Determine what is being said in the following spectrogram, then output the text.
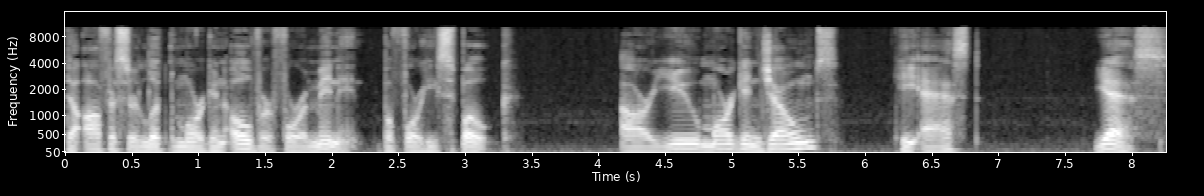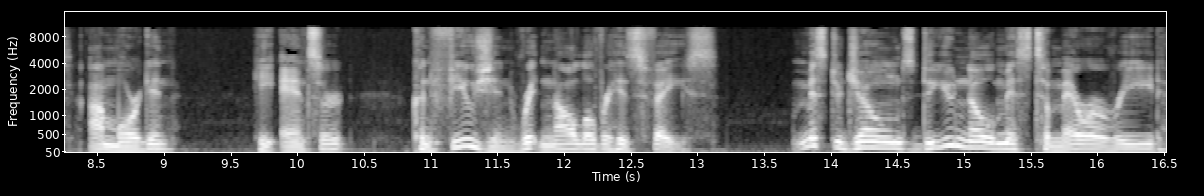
The officer looked Morgan over for a minute before he spoke. Are you Morgan Jones? he asked. Yes, I'm Morgan, he answered, confusion written all over his face. Mr. Jones, do you know Miss Tamara Reed?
